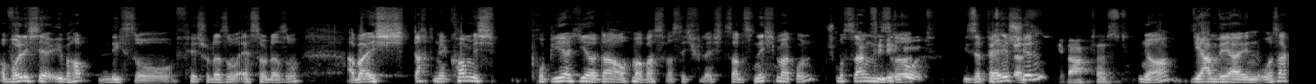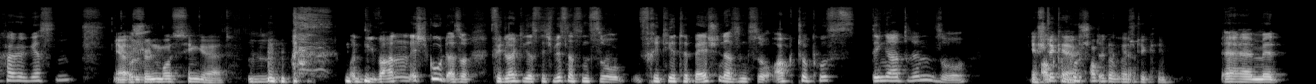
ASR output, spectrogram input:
Obwohl ich ja überhaupt nicht so Fisch oder so esse oder so. Aber ich dachte mir, komm, ich probiere hier und da auch mal was, was ich vielleicht sonst nicht mag. Und ich muss sagen, Finde ich diese, gut, diese Bällchen, das gewagt hast. ja, die haben wir ja in Osaka gegessen. Ja, Und- schön, wo es hingehört. Mhm. Und die waren echt gut. Also für die Leute, die das nicht wissen, das sind so frittierte Bällchen, da sind so Oktopus-Dinger drin, so Ja, Stücke, Oktopusstücke, äh, mit,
